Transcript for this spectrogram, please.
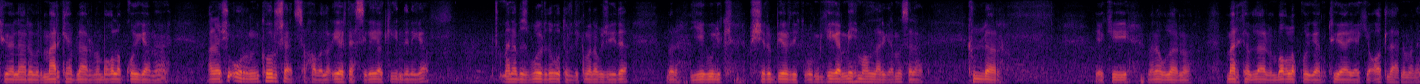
tuyalari bir markablarini bog'lab qo'ygani ana shu o'rinni ko'rishadi sahobalar ertasiga yoki indiniga. Mana biz bu yerda o'tirdik mana bu joyda bir yegulik pishirib berdik. Kelgan mehmonlarga masalan kunlar yoki mana ularni markablarni bog'lab qo'ygan tuya yoki otlarni mana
